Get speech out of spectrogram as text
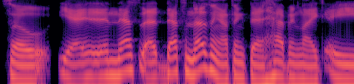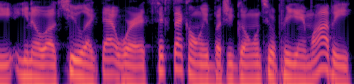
So yeah, and that's that, that's another thing I think that having like a you know a queue like that where it's six deck only, but you go into a pregame lobby,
